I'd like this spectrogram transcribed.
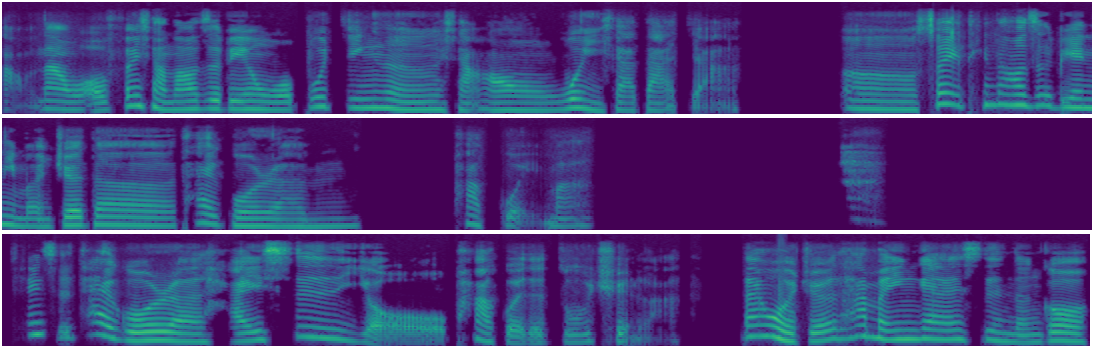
好，那我分享到这边，我不禁呢想要问一下大家，嗯，所以听到这边，你们觉得泰国人怕鬼吗？其实泰国人还是有怕鬼的族群啦，但我觉得他们应该是能够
